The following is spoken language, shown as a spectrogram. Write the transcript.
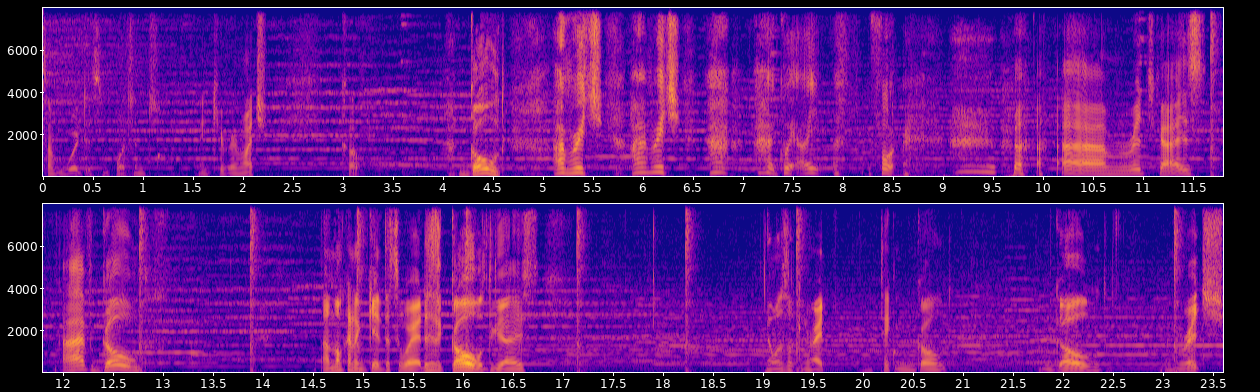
Some wood is important. Thank you very much. Cup. Gold. I'm rich. I'm rich. Wait, I uh, for. I'm rich, guys. I have gold. I'm not gonna get this away. This is gold, guys. No one's looking, right? I'm taking gold. Gold. I'm rich.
